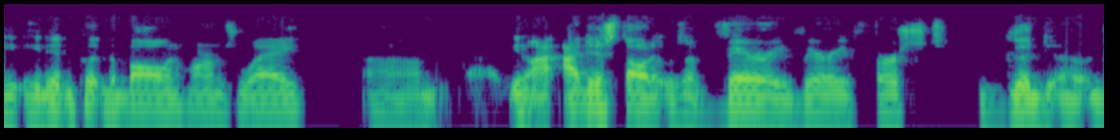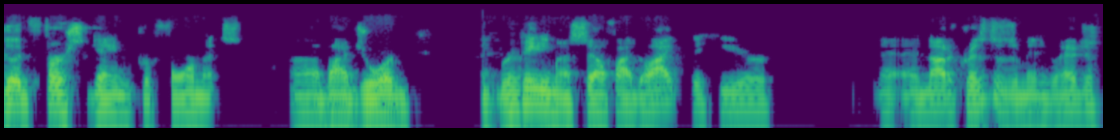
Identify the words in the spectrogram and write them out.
he, he didn't put the ball in harm's way. Um, you know, I, I, just thought it was a very, very first good uh, good first game performance uh, by Jordan. Repeating myself, I'd like to hear, and not a criticism anyway. I'd just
